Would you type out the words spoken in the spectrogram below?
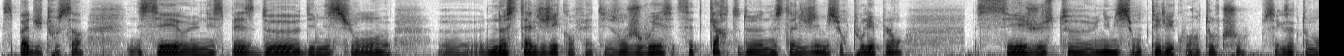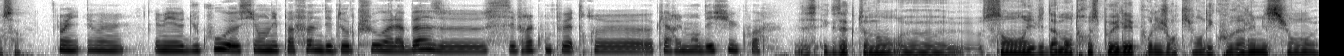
C'est pas du tout ça. C'est euh, une espèce de d'émission. nostalgique en fait. Ils ont joué cette carte de la nostalgie, mais sur tous les plans c'est juste euh, une émission de télé, quoi, un talk show. C'est exactement ça. Oui, oui, oui. Mais euh, du coup, euh, si on n'est pas fan des talk shows à la base, c'est vrai qu'on peut être carrément déçu, quoi. Exactement, sans évidemment trop spoiler pour les gens qui vont découvrir l'émission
